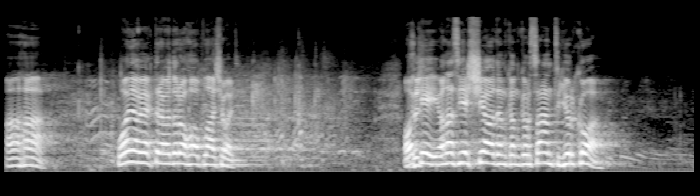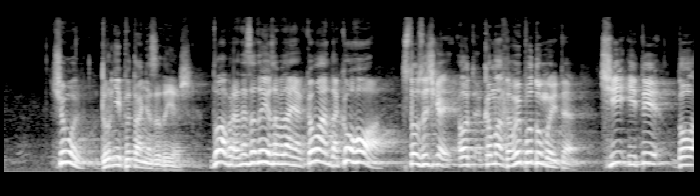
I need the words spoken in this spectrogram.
Ага. Поняв, як треба дорогу оплачувати. Окей, у нас є ще один конкурсант Юрко. Чому? Дурні питання задаєш. Добре, не задаю запитання. Команда, кого? Стоп, зачекай. От команда, ви подумайте, чи йти до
